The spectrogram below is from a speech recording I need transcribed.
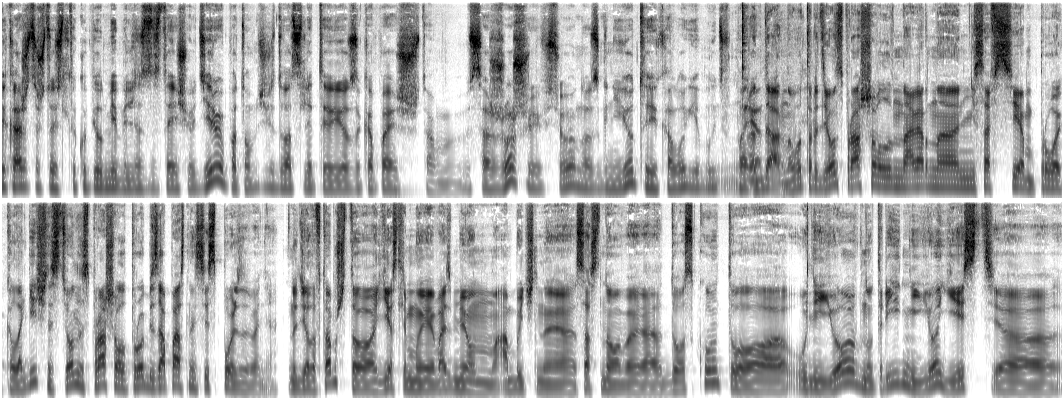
и кажется, что если ты купил мебель из настоящего дерева, потом через 20 лет ты ее закопаешь, там, сожжешь, и все, оно сгниет, и экология будет в порядке. Да, но вот Родион спрашивал, наверное, не совсем про экологичность, он спрашивал про безопасность использования. Но дело в том, что если мы возьмем обычную сосновую доску, то у нее, внутри нее есть э,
